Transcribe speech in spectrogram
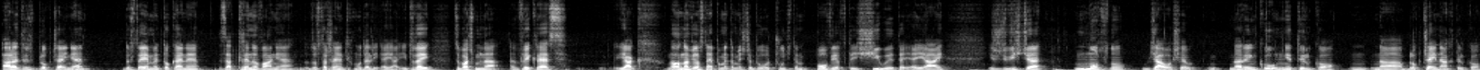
ale też w blockchainie dostajemy tokeny za trenowanie, dostarczanie tych modeli AI. I tutaj zobaczmy na wykres, jak, no na wiosnę ja pamiętam jeszcze było czuć ten powiew tej siły, tej AI i rzeczywiście mocno działo się na rynku, nie tylko na blockchainach, tylko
